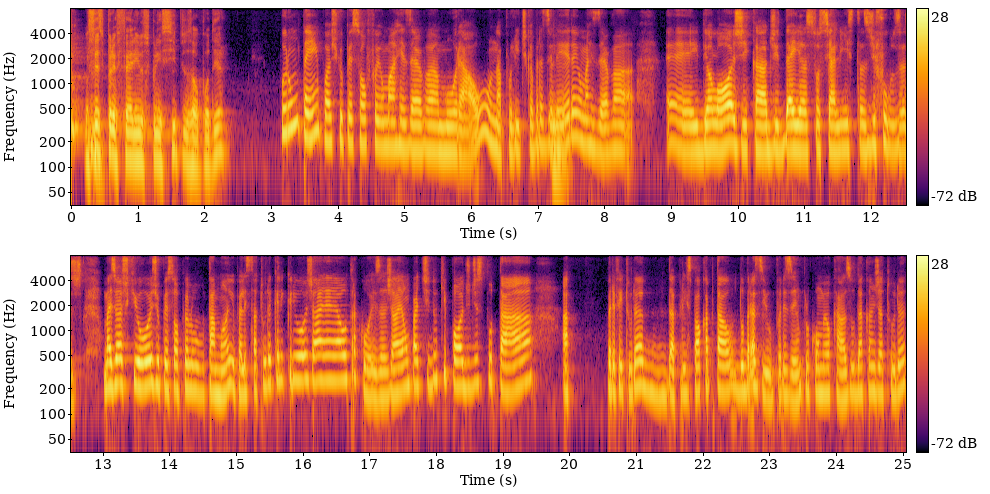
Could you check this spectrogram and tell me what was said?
Vocês preferem os princípios ao poder? Por um tempo, acho que o pessoal foi uma reserva moral na política brasileira hum. e uma reserva é, ideológica de ideias socialistas difusas. Mas eu acho que hoje o pessoal, pelo tamanho, pela estatura que ele criou, já é outra coisa. Já é um partido que pode disputar prefeitura da principal capital do Brasil, por exemplo, como é o caso da candidatura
